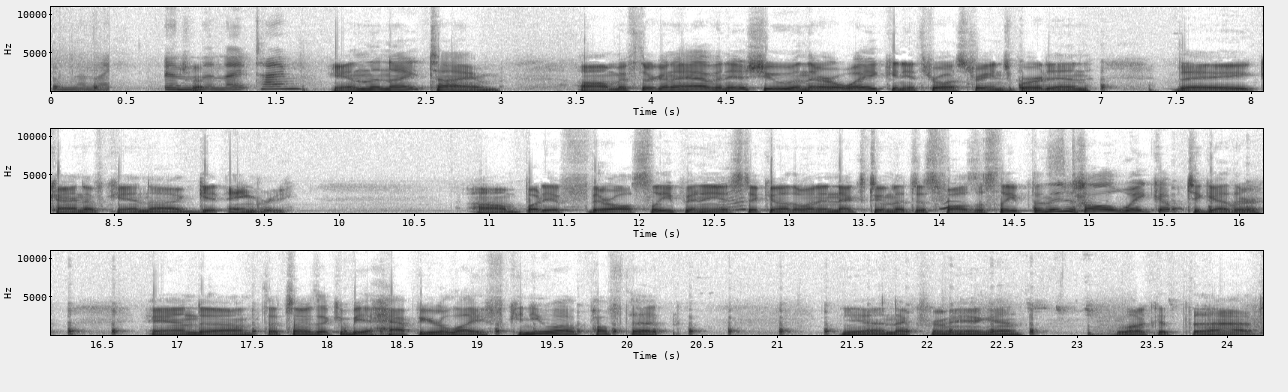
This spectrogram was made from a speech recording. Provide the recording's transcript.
In the night. In the nighttime? in the nighttime. Um, if they're going to have an issue and they're awake and you throw a strange bird in, they kind of can uh, get angry. Um, but if they're all sleeping and you stick another one in next to them that just falls asleep, then they just all wake up together. And uh, that sometimes that can be a happier life. Can you uh, puff that? Yeah, neck for me again. Look at that.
